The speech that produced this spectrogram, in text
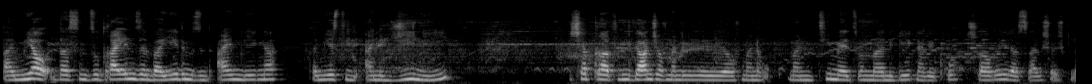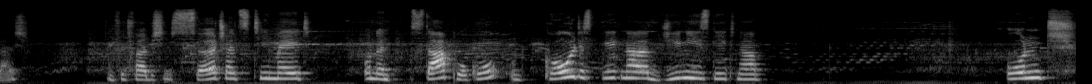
Bei mir, das sind so drei Inseln, bei jedem sind ein Gegner. Bei mir ist die eine Genie. Ich habe gerade gar nicht auf meine, auf meine, meine Teammates und meine Gegner geguckt. Sorry, das sage ich euch gleich. Auf jeden Fall habe ich einen Search als Teammate und ein Star Poco. Und Cold ist Gegner, Genie ist Gegner. Und.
